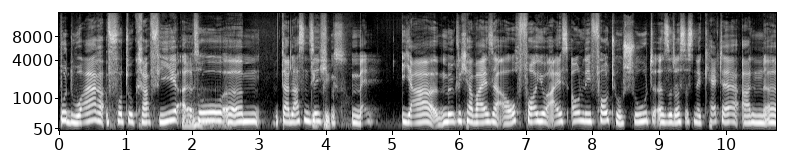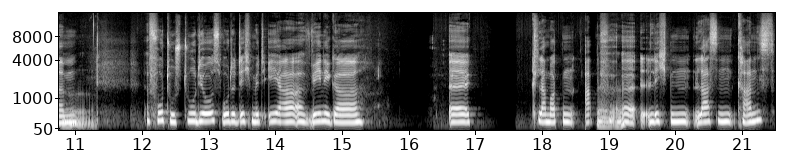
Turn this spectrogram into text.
Boudoir-Fotografie. Also ähm, da lassen sich. Men ja, möglicherweise auch For Your Eyes Only Photoshoot. Also das ist eine Kette an ähm, Fotostudios, wo du dich mit eher weniger äh, Klamotten ablichten lassen kannst.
